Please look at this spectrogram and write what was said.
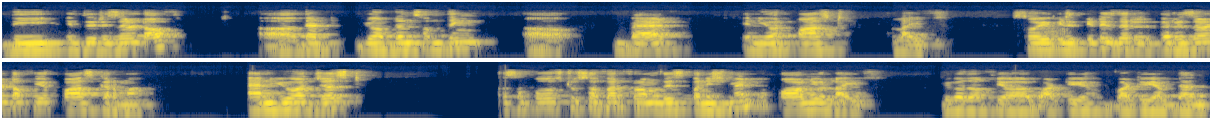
the is the result of uh, that you have done something uh, bad in your past life. So it, it is the result of your past karma. And you are just supposed to suffer from this punishment all your life because of your what you what you have done.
